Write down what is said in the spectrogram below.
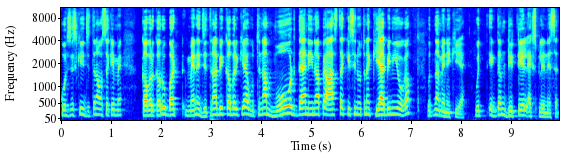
कोशिश की जितना हो सके मैं कवर करूँ, बट मैंने जितना भी कवर किया, उतना मोर देन इना पे आज तक किसी ने उतना किया भी नहीं होगा, उतना मैंने किया है विथ एकदम डिटेल एक्सप्लेनेशन।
